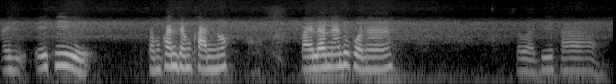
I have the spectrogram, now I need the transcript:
ไอ้ไอ้ที่สำคัญสำคัญเนาะไปแล้วนะทุกคนนะ สวัสดีค่ะ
